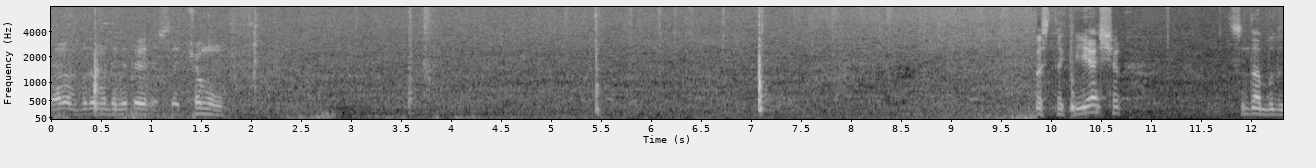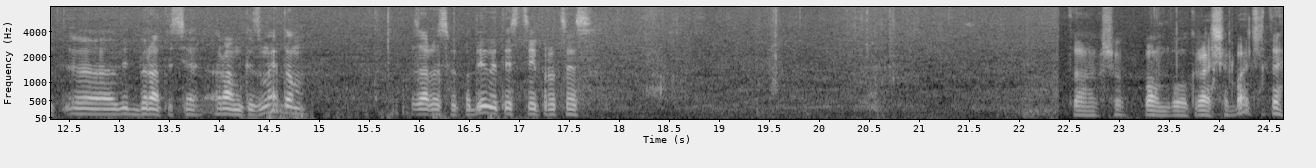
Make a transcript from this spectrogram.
Зараз будемо дивитися чому. Ось такий ящик. Сюди будуть е, відбиратися рамки з медом. Зараз ви подивитесь цей процес. Так, щоб вам було краще бачити,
